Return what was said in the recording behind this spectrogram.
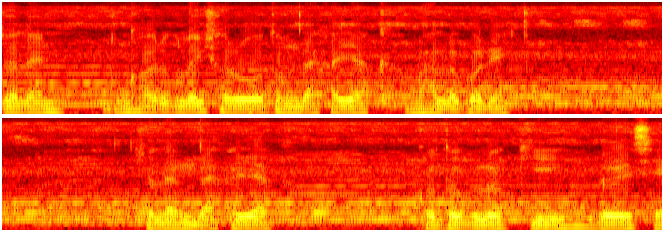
চলেন, ঘরগুলোই সর্বপ্রথম দেখা যাক, ভালো করে। চলেন, দেখা যাক। কতগুলো কি রয়েছে?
